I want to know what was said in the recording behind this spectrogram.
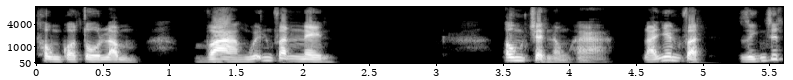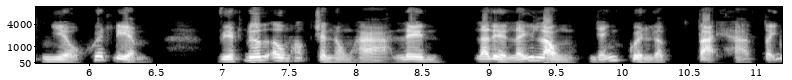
thông qua Tô Lâm và Nguyễn Văn Nền. Ông Trần Hồng Hà là nhân vật dính rất nhiều khuyết điểm. Việc đưa ông Trần Hồng Hà lên là để lấy lòng nhánh quyền lực tại Hà Tĩnh.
